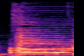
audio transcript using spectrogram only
Bye.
